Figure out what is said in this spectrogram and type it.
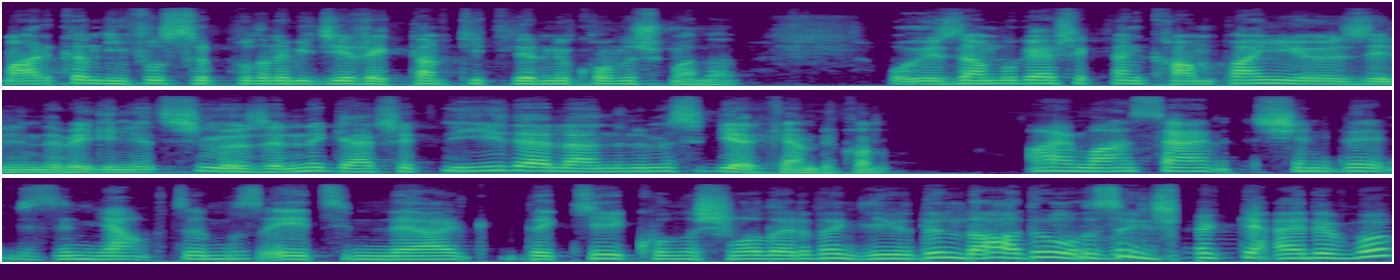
markanın influencer kullanabileceği reklam tiplerini konuşmadan. O yüzden bu gerçekten kampanya özelinde ve iletişim özelinde gerçekten iyi değerlendirilmesi gereken bir konu. Ayman sen şimdi bizim yaptığımız eğitimlerdeki konuşmalarına girdin daha da uzayacak yani bu.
